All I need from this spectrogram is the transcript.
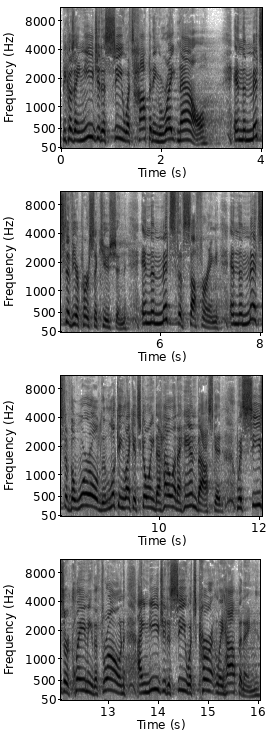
Because I need you to see what's happening right now in the midst of your persecution, in the midst of suffering, in the midst of the world looking like it's going to hell in a handbasket, with Caesar claiming the throne. I need you to see what's currently happening.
